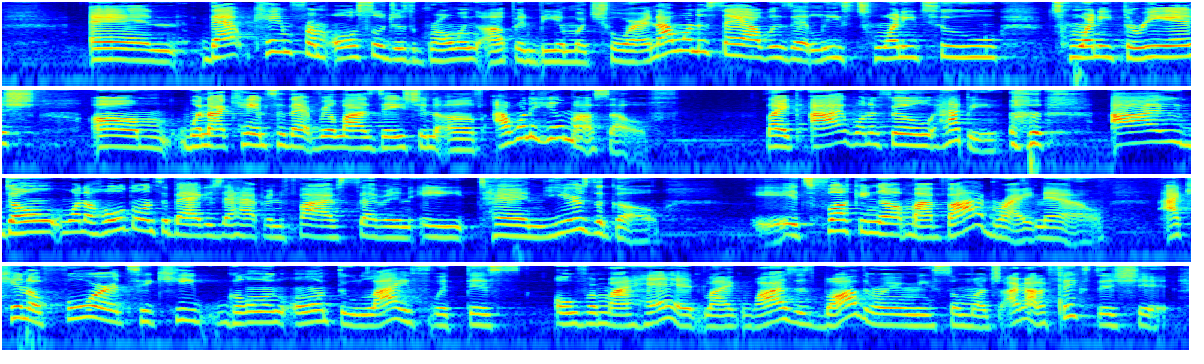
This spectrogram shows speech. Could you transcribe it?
And that came from also just growing up and being mature. And I want to say I was at least 22, 23 ish um, when I came to that realization of I want to heal myself. Like, I want to feel happy. I don't want to hold on to baggage that happened five, seven, eight, ten years ago. It's fucking up my vibe right now. I can't afford to keep going on through life with this over my head. Like, why is this bothering me so much? I gotta fix this shit.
